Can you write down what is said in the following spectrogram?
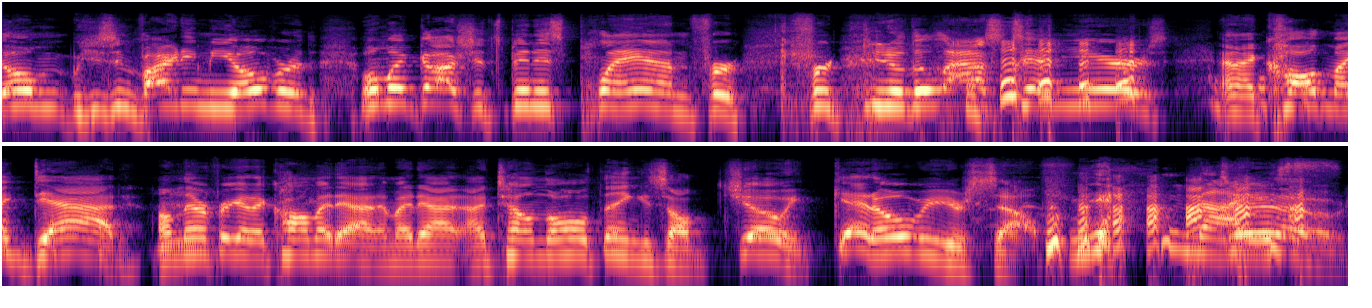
oh he's inviting me over. Oh my gosh, it's been his plan for, for, you know, the last 10 years. And I called my dad. I'll never forget. I called my dad and my dad, I tell him the whole thing. He's all, Joey, get over yourself. nice. Dude,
